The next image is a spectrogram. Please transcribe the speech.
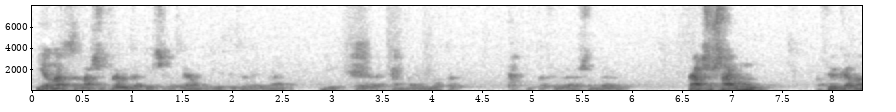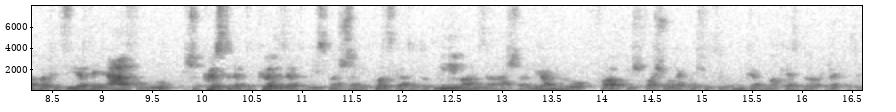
ilyen nagyszabású felültetések az elmúlt évtizedekben még nem nagyon voltak itt a fővároson belül. Társaságunk a Főkert Naprafi ZRT egy átfogó és a közterületi környezet biztonsági kockázatok minimalizálására irányuló fa és fasor rekonstrukciók munkákba kezdve a következő.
